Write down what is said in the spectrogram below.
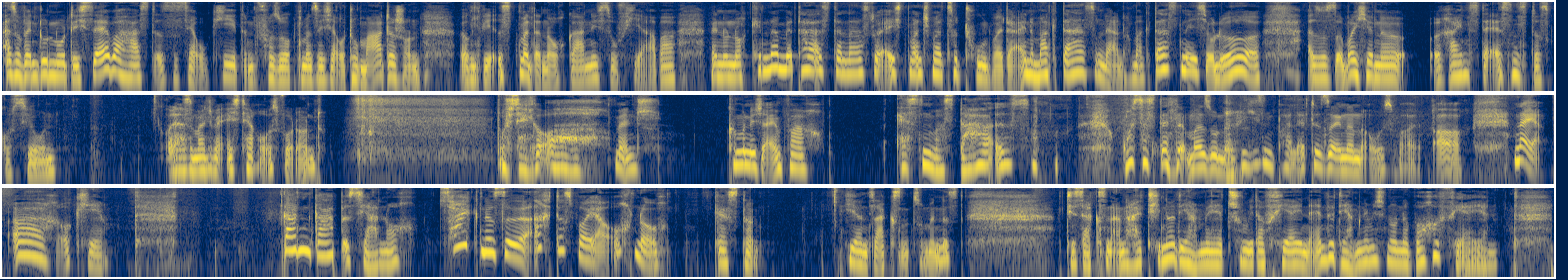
Also wenn du nur dich selber hast, ist es ja okay, dann versorgt man sich automatisch und irgendwie isst man dann auch gar nicht so viel. Aber wenn du noch Kinder mit hast, dann hast du echt manchmal zu tun, weil der eine mag das und der andere mag das nicht. Oder also es ist immer hier eine reinste Essensdiskussion. Oder das ist manchmal echt herausfordernd. Wo ich denke, oh Mensch, kann man nicht einfach essen, was da ist? Muss das denn immer so eine Riesenpalette sein an Auswahl? Ach, naja, ach, okay. Dann gab es ja noch Zeugnisse. Ach, das war ja auch noch gestern. Hier in Sachsen zumindest die Sachsen-Anhaltiner, die haben ja jetzt schon wieder Ferienende, die haben nämlich nur eine Woche Ferien.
